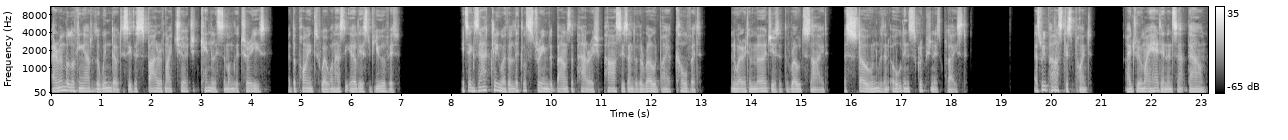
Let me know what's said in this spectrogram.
I remember looking out of the window to see the spire of my church at Kenlis among the trees, at the point where one has the earliest view of it. It's exactly where the little stream that bounds the parish passes under the road by a culvert, and where it emerges at the roadside, a stone with an old inscription is placed. As we passed this point, I drew my head in and sat down,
